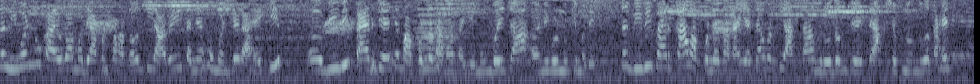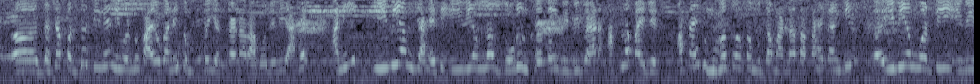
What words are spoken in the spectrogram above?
तर निवडणूक आयोगामध्ये आपण पाहत आहोत की यावेळी त्यांनी असं म्हटलेलं आहे की व्ही पॅड जे आहे ते वापरलं जाणार नाहीये मुंबईच्या निवडणुकीमध्ये. तर व्ही पॅड का वापरलं जाणार? याच्यावरती आता विरोधक जे आहेत ते आक्षेप नोंदवत आहेत. जशा पद्धतीने निवडणूक आयोगाने संपूर्ण यंत्रणा राबवलेली आहे आणि ईव्हीएम जे आहे ते ईव्हीएमला जोडून खरं तर व्हीव्ही पॅड असलं पाहिजे. असा एक महत्त्वाचा मुद्दा मांडला जात आहे कारण की ईव्हीएम वरती ईव्ही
